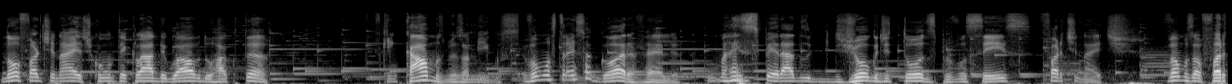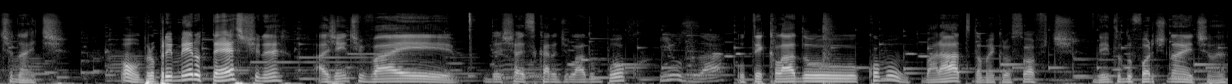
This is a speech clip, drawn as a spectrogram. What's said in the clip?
no Fortnite com um teclado igual ao do Rakutan? Fiquem calmos, meus amigos. Eu vou mostrar isso agora, velho. O mais esperado jogo de todos por vocês, Fortnite. Vamos ao Fortnite. Bom, pro primeiro teste, né, a gente vai deixar esse cara de lado um pouco e usar o teclado comum, barato da Microsoft, dentro do Fortnite, né.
